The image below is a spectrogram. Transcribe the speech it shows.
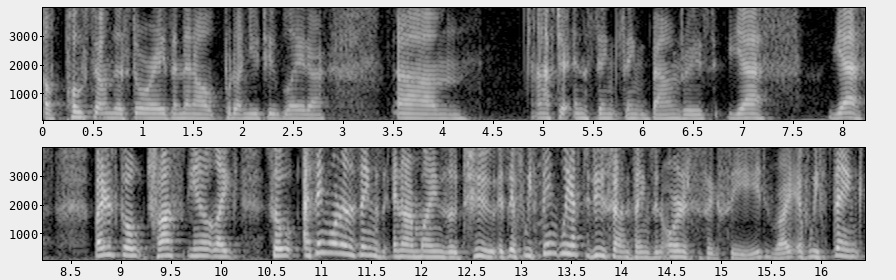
I'll post it on the stories, and then I'll put it on YouTube later. Um, after instinct, think boundaries. Yes, Yes. But I just go, trust, you know, like, so I think one of the things in our minds, though, too, is if we think we have to do certain things in order to succeed, right? If we think,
